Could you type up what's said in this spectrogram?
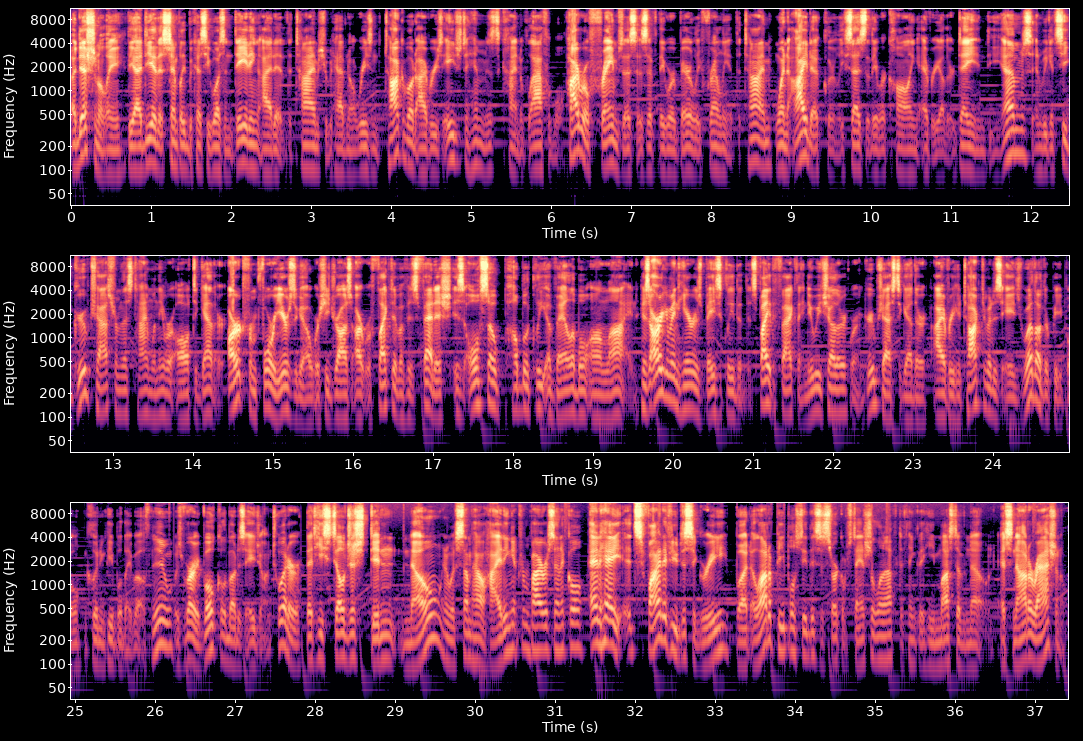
Additionally, the idea that simply because he wasn't dating Ida at the time, she would have no reason to talk about Ivory's age to him is kind of laughable. Pyro frames this as if they were barely friendly at the time, when Ida clearly says that they were calling every other day in DMs, and we can see group chats from this time when they were all together. Art from four years ago, where she draws art reflective of his fetish, is also publicly available online. His argument here is basically that despite the fact they knew each other, were in group chats together, Ivory had talked about his age with other people, including people they both knew, was very vocal about his age on Twitter, that he still just didn't know and was somehow hiding it from Pyrocynical. And hey, it's fine if you disagree, but a lot of people see this as circumstantial enough to think that he must have known. It's not irrational.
